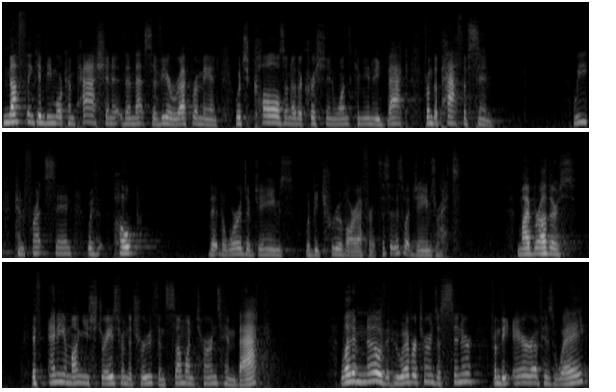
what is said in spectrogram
Nothing can be more compassionate than that severe reprimand which calls another Christian in one's community back from the path of sin. We confront sin with hope that the words of James would be true of our efforts. This is, this is what James writes My brothers, if any among you strays from the truth and someone turns him back, let him know that whoever turns a sinner from the error of his way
